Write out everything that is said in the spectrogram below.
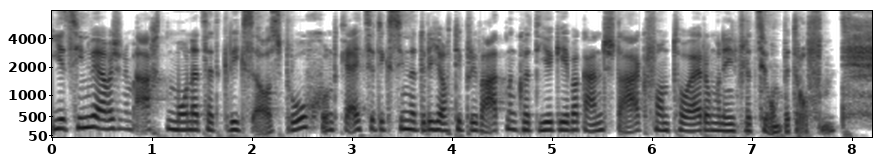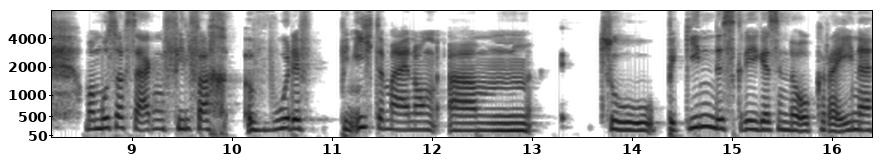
Jetzt sind wir aber schon im achten Monat seit Kriegsausbruch und gleichzeitig sind natürlich auch die privaten Quartiergeber ganz stark von Teuerung und Inflation betroffen. Man muss auch sagen, vielfach wurde, bin ich der Meinung, ähm, zu Beginn des Krieges in der Ukraine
